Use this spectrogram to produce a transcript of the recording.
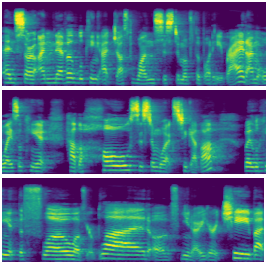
And so I'm never looking at just one system of the body, right? I'm always looking at how the whole system works together. We're looking at the flow of your blood, of, you know, your chi, but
